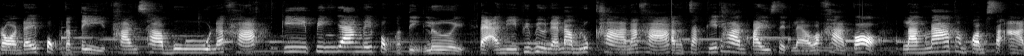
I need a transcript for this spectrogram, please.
ร้อนได้ปกติ ทานชาบูนะคะ กีปิ้งย่างได้ปกติเลย แต่อันนี้พี่บิวแนะนำลูกค้านะคะ หลังจากที่ทานไปเสร็จแล้วอะค่ะ ก็ล้างหน้าทำความสะอาด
